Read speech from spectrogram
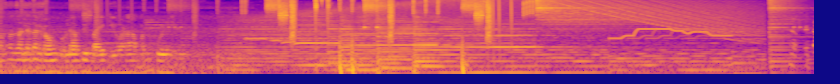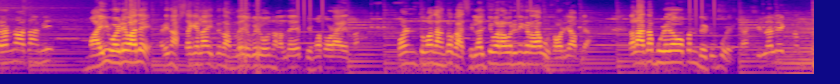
आपण झाले आता ग्राउंड खोले आपली बाईक घेऊ आणि आपण पुढे निघू. मित्रांनो आता आम्ही माई वडेवाले आणि नाश्ता केला. इथे थांबला योग्य होऊन झालं हे फेमस वडा आहे ना. पण तुम्हाला सांगतो घासीलालची बराबरी नाही करता भुसावळच्या आपल्या. चला आता पुढे जाऊ आपण भेटू पुढे. काशीला एक नंबर.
